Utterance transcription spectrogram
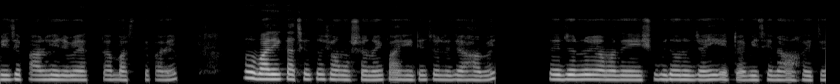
বেজে পার হয়ে যাবে, একটা বাজতে পারে। তো বাড়ির কাছে তো সমস্যা নয়, পায়ে হেঁটে চলে যাওয়া হবে। তো এই জন্যই আমাদের এই সুবিধা অনুযায়ী এটা বেছে নেওয়া হয়েছে।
